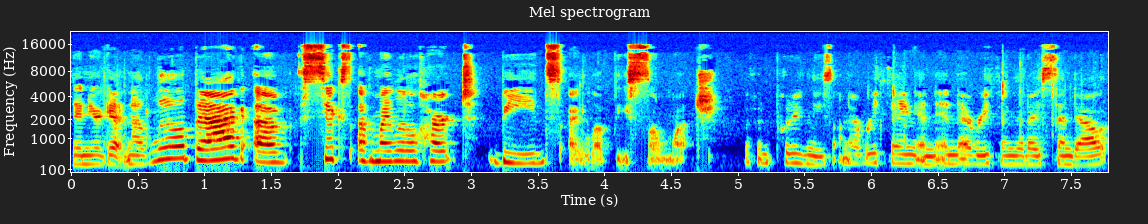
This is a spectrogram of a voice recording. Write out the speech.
Then you're getting a little bag of six of my little heart beads. I love these so much. I've been putting these on everything and in everything that I send out.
